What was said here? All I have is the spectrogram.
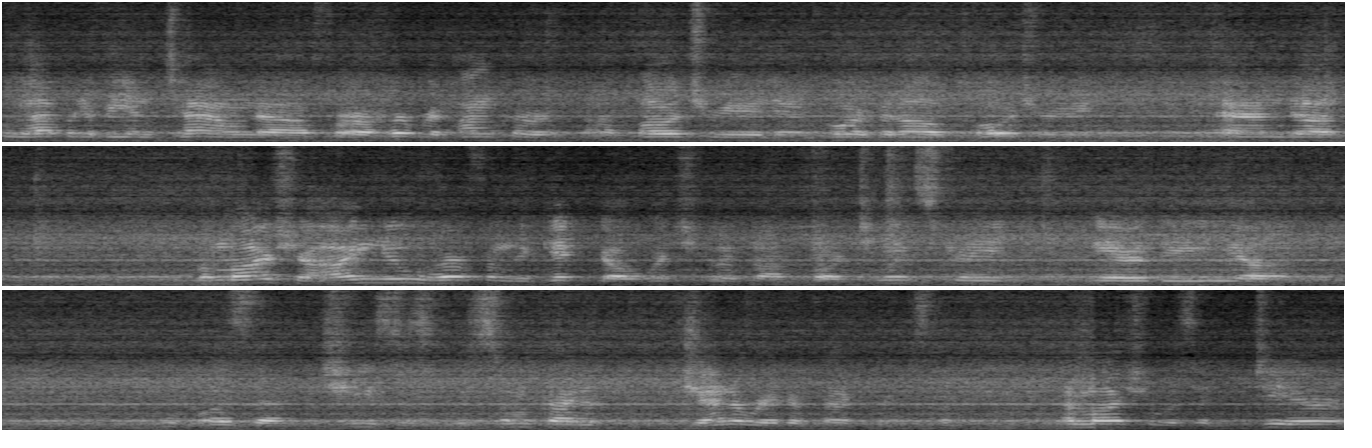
who happen to be in town uh, for a Herbert Huncke uh, poetry and Gore Vidal poetry. And uh, but Marsha, I knew her from the get-go when she lived on 14th Street near the, uh, what was that? Jesus, it was some kind of generator factory and. And Marcia was a dear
